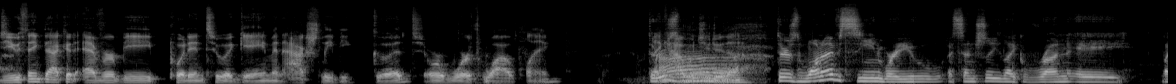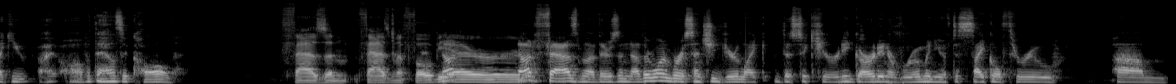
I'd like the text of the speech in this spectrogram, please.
do you think that could ever be put into a game and actually be good or worthwhile playing Like, There's, how would you do that? there's one I've seen where you essentially like run a like you I, oh what the hell is it called? Phasm, phasmophobia, Not- or Not Phasma. There's another one where essentially you're like the security guard in a room and you have to cycle through um,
